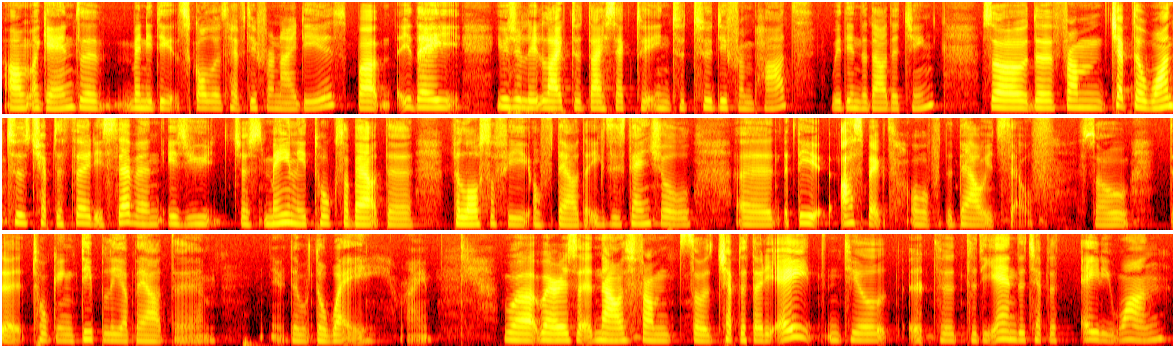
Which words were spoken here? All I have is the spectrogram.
Um, again, the, many scholars have different ideas, but they usually like to dissect it into two different parts within the Tao Te Ching. So the from chapter one to chapter thirty-seven is you just mainly talks about the philosophy of Tao, the existential uh, the aspect of the Tao itself. So the talking deeply about the the, the way, right? whereas now from so chapter 38 until uh, to, to the end of chapter 81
